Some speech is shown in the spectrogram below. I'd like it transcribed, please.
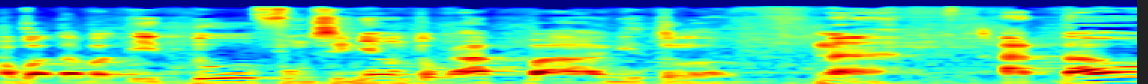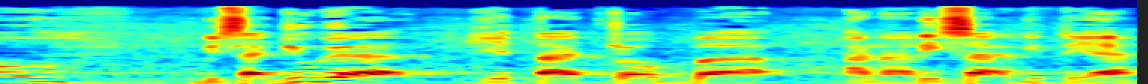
obat-obat itu fungsinya untuk apa gitu loh. Nah, atau bisa juga kita coba analisa gitu ya.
